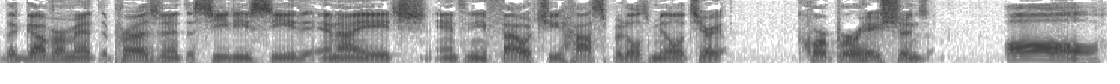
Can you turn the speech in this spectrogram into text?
The government, the president, the CDC, the NIH, Anthony Fauci, hospitals, military, corporations, all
